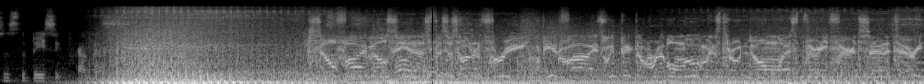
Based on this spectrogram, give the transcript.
gives us the basic premise. Cell 5 LCS, this is Hunter 3. Be advised, we picked up rebel movements through Dome West 33rd Sanitary.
